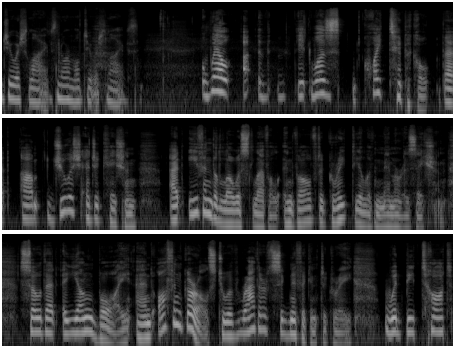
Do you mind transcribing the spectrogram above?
Jewish lives, normal Jewish lives? Well, uh, it was quite typical that um, Jewish education at even the lowest level involved a great deal of memorization, so that a young boy, and often girls to a rather significant degree, would be taught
